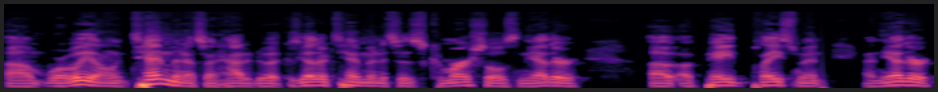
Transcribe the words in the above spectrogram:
Um, we're really only 10 minutes on how to do it because the other 10 minutes is commercials and the other of, of paid placement and the other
